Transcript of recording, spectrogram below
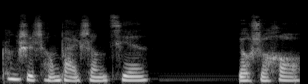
更是成百上千。有时候，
